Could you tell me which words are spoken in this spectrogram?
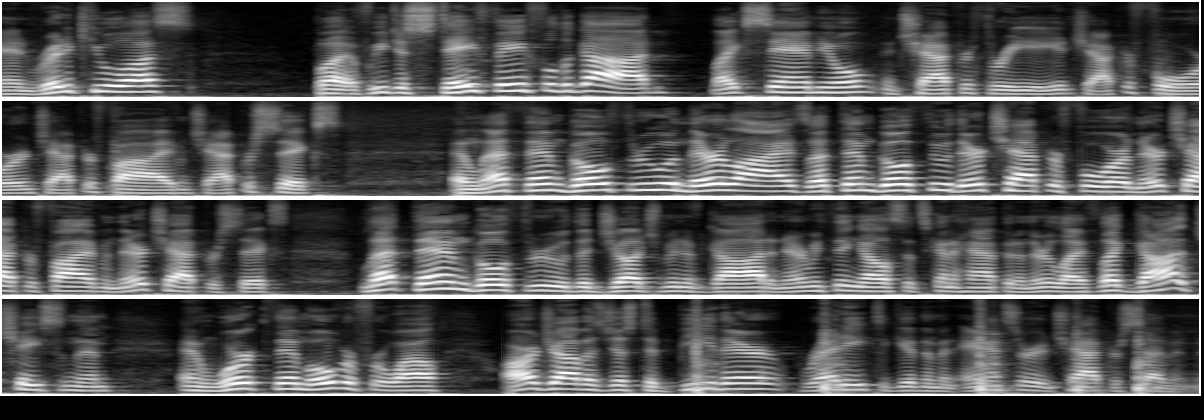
and ridicule us. But if we just stay faithful to God, like Samuel in chapter 3 and chapter 4 and chapter 5 and chapter 6, and let them go through in their lives, let them go through their chapter 4 and their chapter 5 and their chapter 6, let them go through the judgment of God and everything else that's going to happen in their life. Let God chasten them and work them over for a while. Our job is just to be there, ready to give them an answer in chapter 7.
